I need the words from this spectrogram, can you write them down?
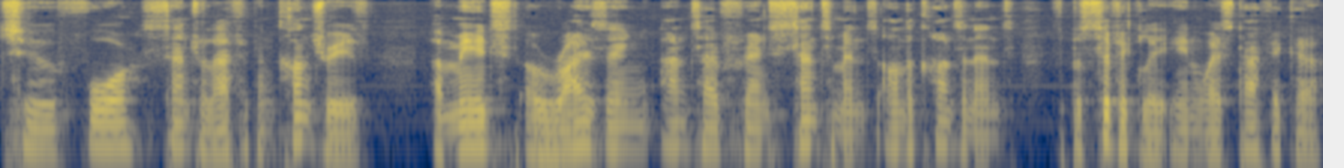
to four Central African countries amidst a rising anti-French sentiment on the continent, specifically in West Africa,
